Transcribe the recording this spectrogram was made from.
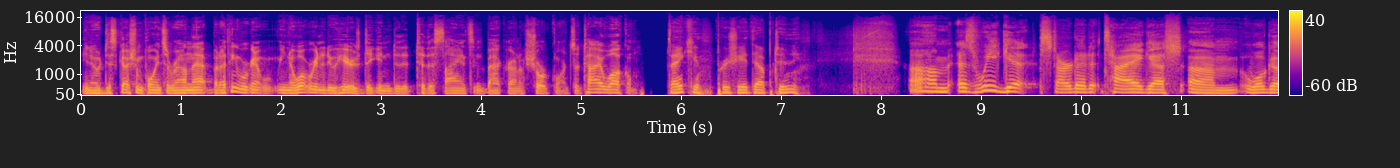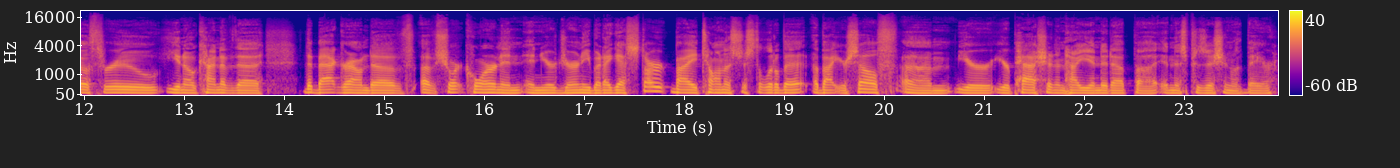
you know, discussion points around that. But I think we're to, you know, what we're to do here is dig into the, to the science and background of short corn. So Ty, welcome. Thank you. Appreciate the opportunity. Um, as we get started, Ty, I guess um, we'll go through, you know, kind of the the background of of short corn and, and your journey. But I guess start by telling us just a little bit about yourself, um, your your passion, and how you ended up uh, in this position with Bayer.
